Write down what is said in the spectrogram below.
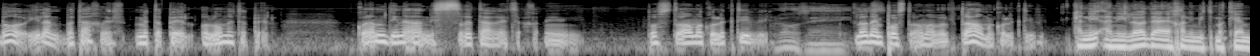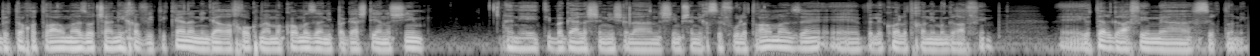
בוא, אילן, בתכלס, מטפל או לא מטפל. כל המדינה נסרטה רצח. אני... פוסט-טראומה קולקטיבי. לא, זה... לא יודע אם פוסט-טראומה, אבל טראומה קולקטיבית. אני, אני לא יודע איך אני מתמקם בתוך הטראומה הזאת שאני חוויתי. כן, אני גר רחוק מהמקום הזה, אני פגשתי אנשים, אני הייתי בגל השני של האנשים שנחשפו לטראומה הזה אה, ולכל התכנים הגרפיים. אה, יותר גרפיים מהסרטונים.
